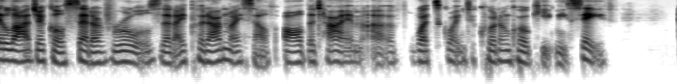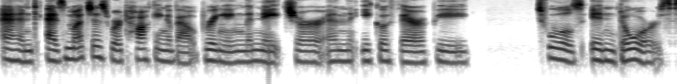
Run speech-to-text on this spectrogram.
illogical set of rules that I put on myself all the time of what's going to quote unquote keep me safe. And as much as we're talking about bringing the nature and the ecotherapy tools indoors,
